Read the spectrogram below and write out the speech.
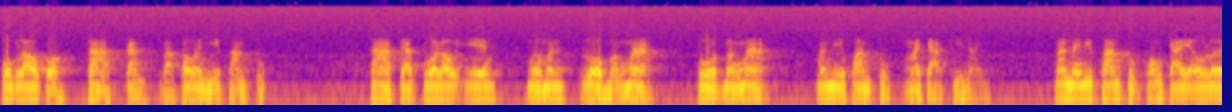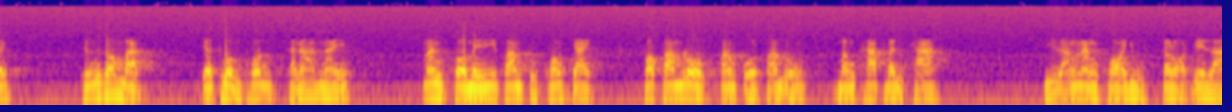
พวกเราก็ทราบกันว่าเขาไม่มีความสุข ทราบจากตัวเราเองเมื่อมันโลภมากๆ โกรธมากๆ มันมีความสุขมาจากที่ไหน มันไม่มีความสุขของใจเอาเลย ถึงสมบัติจะท่วมท้นขนาดไหน มันก็ไม่มีความสุขของใจ เพราะความโลภความโกรธความหลง บังคับบัญชาทีหลังนั่งคออยู่ตลอดเวลา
